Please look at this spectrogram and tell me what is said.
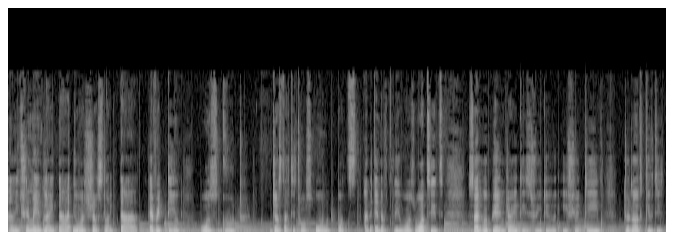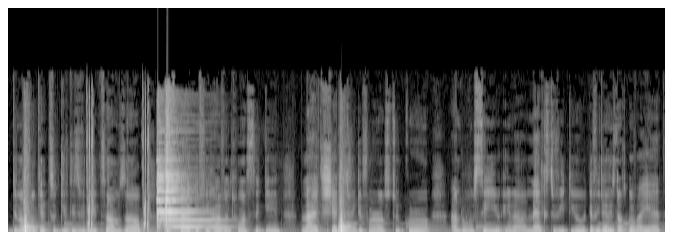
and it remained like that. It was just like that. Everything was good just that it was old but at the end of the day was worth it. So I hope you enjoyed this video. If you did do not give the do not forget to give this video a thumbs up. Subscribe if you haven't once again like share this video for us to grow and we'll see you in our next video. The video is not over yet.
